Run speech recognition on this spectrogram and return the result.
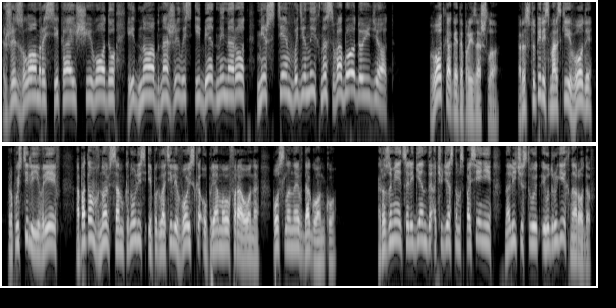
жезлом рассекающий воду, и дно обнажилось, и бедный народ меж тем водяных на свободу идет». Вот как это произошло. Расступились морские воды, пропустили евреев, а потом вновь сомкнулись и поглотили войско упрямого фараона, посланное вдогонку. Разумеется, легенды о чудесном спасении наличествуют и у других народов.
